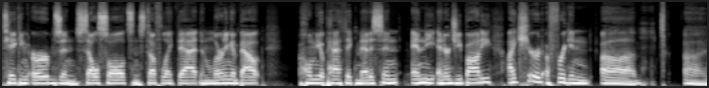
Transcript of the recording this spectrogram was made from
taking herbs and cell salts and stuff like that, and learning about homeopathic medicine and the energy body. I cured a friggin' uh, uh,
